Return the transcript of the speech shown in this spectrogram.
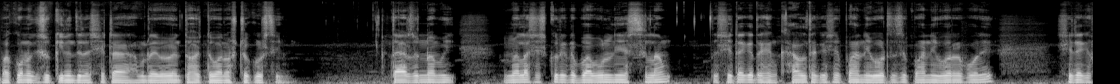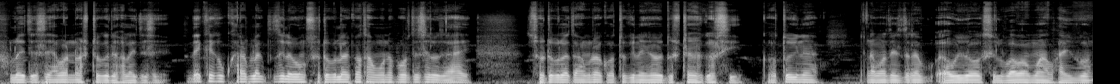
বা কোনো কিছু কিনে দিলে সেটা আমরা এভাবে তো হয়তো বা নষ্ট করছি। তার জন্য আমি মেলা শেষ করে একটা বাবল নিয়ে এসেছিলাম তো সেটাকে দেখেন, খাল থেকে সে পানি ভরতেছে। পানি ভরার পরে সেটাকে ফুলাইতেছে, আবার নষ্ট করে ফেলাইতেছে। দেখে খুব খারাপ লাগতেছিল এবং ছোটোবেলার কথা মনে পড়তেছিল, যে হাই ছোটোবেলাতে আমরা কত কিনা এভাবে দুষ্টামি করছি, কতই না আমাদের যারা অভিভাবক ছিল, বাবা মা, ভাই বোন,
